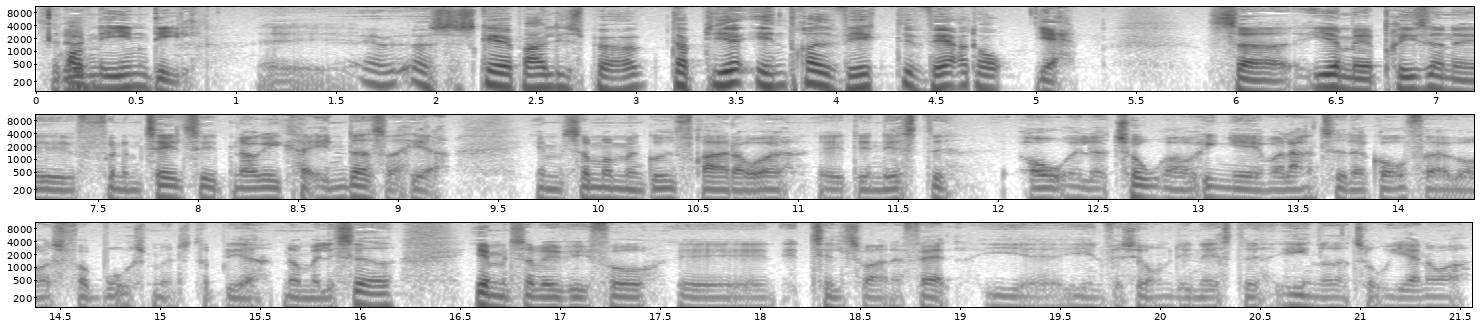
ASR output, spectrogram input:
Så det er den ene del. Øh, og så skal jeg bare lige spørge, der bliver ændret vægte hvert år? Ja, så i og med at priserne fundamentalt set nok ikke har ændret sig her, jamen så må man gå ud fra, at over øh, det næste år eller to, afhængig af hvor lang tid der går, før vores forbrugsmønster bliver normaliseret, jamen så vil vi få øh, et tilsvarende fald i, øh, i inflationen de næste en eller to januar,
